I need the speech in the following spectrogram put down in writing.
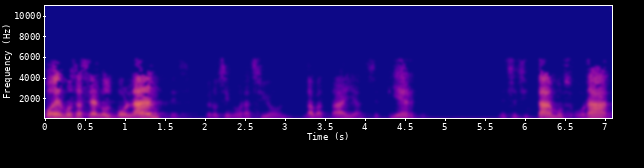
podemos hacer los volantes, pero sin oración la batalla se pierde. Necesitamos orar.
